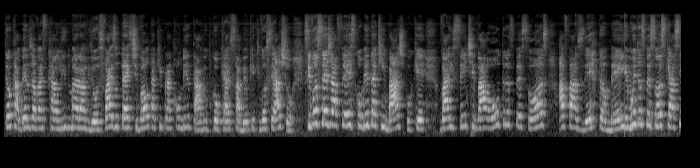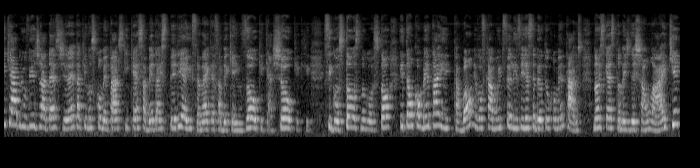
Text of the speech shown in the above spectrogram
teu cabelo já vai ficar lindo, maravilhoso. Faz o teste, volta aqui pra comentar, viu? Porque eu quero saber o que, que você achou. Se você já fez, comenta aqui embaixo, porque vai incentivar outras pessoas a fazer também. Tem muitas pessoas que assim que abre o vídeo já desce direto aqui nos comentários que quer saber da experiência, né? Quer saber quem usou, o que, que achou, o que, que se gostou, se não gostou. Então comenta aí, tá bom? Eu vou ficar muito feliz em receber os teus comentários. Não esquece também de deixar um like,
